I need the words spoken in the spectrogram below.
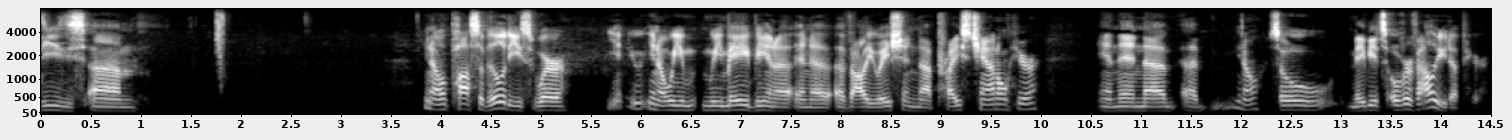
these. Um, you know, possibilities where, you, you know, we, we may be in a, in a evaluation uh, price channel here. And then, uh, uh, you know, so maybe it's overvalued up here.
